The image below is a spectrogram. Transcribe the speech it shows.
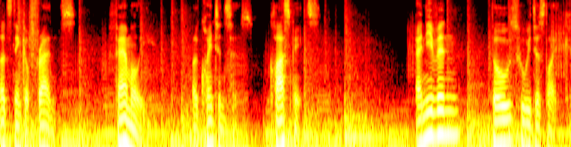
Let's think of friends, family, acquaintances, classmates, and even those who we dislike.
